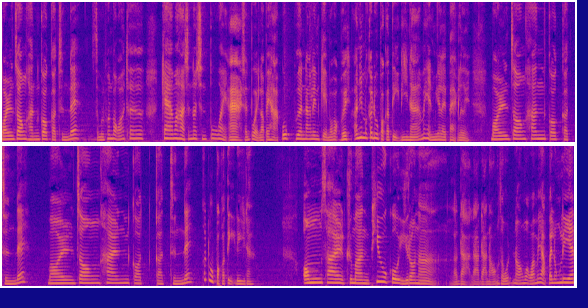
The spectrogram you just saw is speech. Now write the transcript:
บอลจองหันก็กถึงได้สมมติเพื่อนบอกว่าเธอ แกมาหาฉันหน่อยฉันป่วย อ่า ฉันป่วยเราไปหาปุ๊บเพื่อนนั่งเล่นเกมมาบอกเฮ้ย อันนี้มันก็ดูปกติดีนะ ไม่เห็นมีอะไรแปลกเลยบอลจองฮันก็กถึงได้ 멀쩡한것같은데ก็ดูปกติดีนะ엄살그만피우고일어나แล้วด่าด่าน้องสมมติน้องบอกว่าไม่อยากไปโรงเรียน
